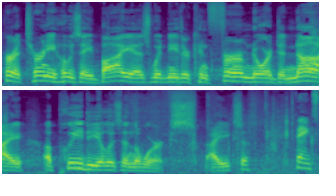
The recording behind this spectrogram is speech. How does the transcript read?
her attorney Jose Baez would neither confirm nor deny a plea deal is in the works. Aixa? Thanks.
